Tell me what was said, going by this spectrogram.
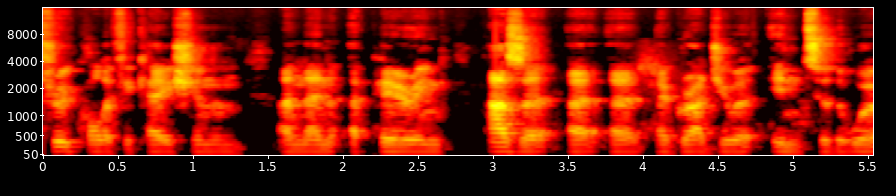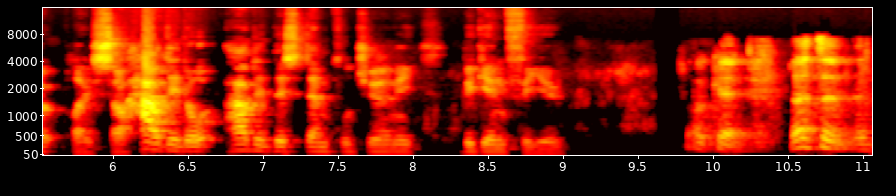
through qualification and, and, then appearing as a, a, a, graduate into the workplace? So, how did how did this dental journey begin for you? Okay, that's a,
